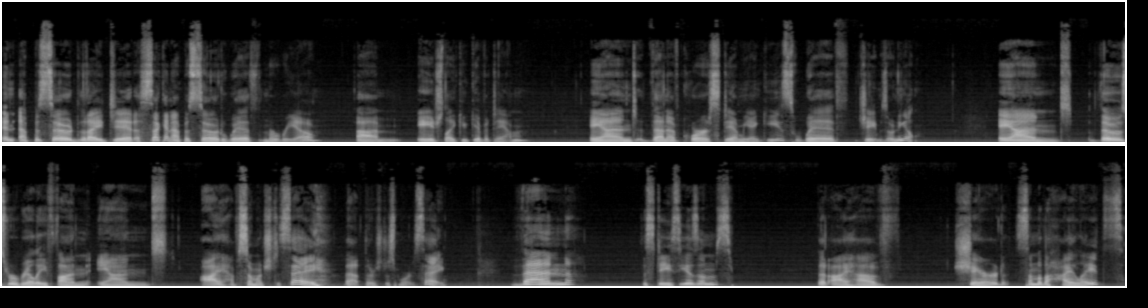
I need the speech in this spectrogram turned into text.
an episode that I did, a second episode with Maria, um, Age Like You Give a Damn. And then, of course, Damn Yankees with James O'Neill. And those were really fun. And I have so much to say that there's just more to say. Then the Stacyisms that I have shared, some of the highlights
